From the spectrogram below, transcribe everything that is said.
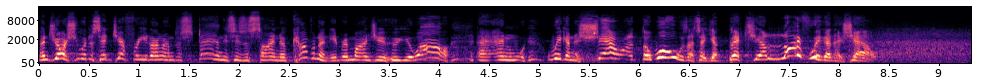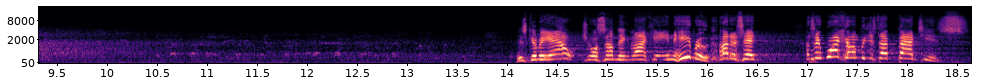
And Joshua would have said, Jeffrey, you don't understand. This is a sign of covenant. It reminds you who you are. And we're going to shout at the walls. I said, You bet your life we're going to shout. It's going to be ouch or something like it in Hebrew. I'd have said, I said, why can't we just have badges?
